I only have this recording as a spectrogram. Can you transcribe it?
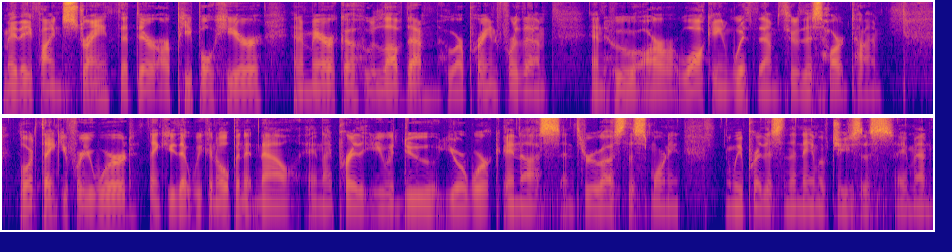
May they find strength that there are people here in America who love them, who are praying for them, and who are walking with them through this hard time. Lord, thank you for your word. Thank you that we can open it now. And I pray that you would do your work in us and through us this morning. And we pray this in the name of Jesus. Amen.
